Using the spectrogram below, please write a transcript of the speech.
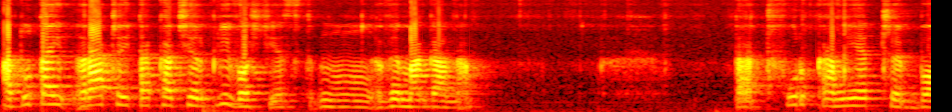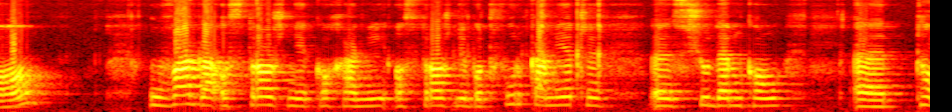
A tutaj raczej taka cierpliwość jest mm, wymagana. Ta czwórka mieczy, bo uwaga, ostrożnie, kochani, ostrożnie, bo czwórka mieczy e, z siódemką e, to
